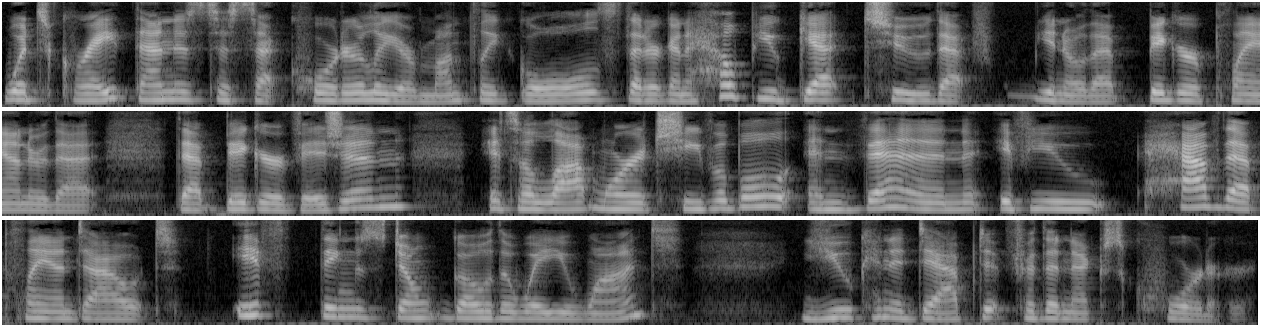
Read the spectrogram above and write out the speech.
What's great then is to set quarterly or monthly goals that are going to help you get to that you know that bigger plan or that that bigger vision it's a lot more achievable. And then if you have that planned out if things don't go the way you want you can adapt it for the next quarter.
